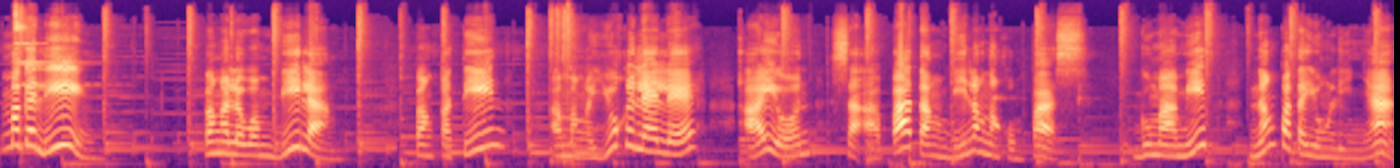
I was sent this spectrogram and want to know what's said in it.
Magaling! Pangalawang bilang, pangkatin ang mga ukulele ayon sa apatang bilang ng kumpas. Gumamit ng patayong linya.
